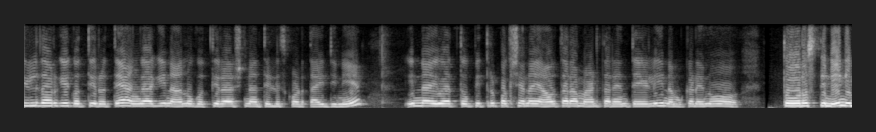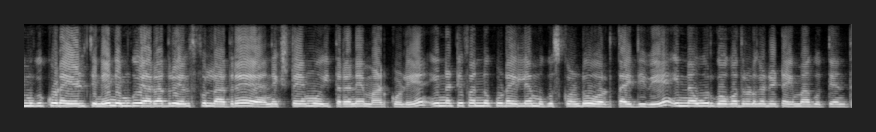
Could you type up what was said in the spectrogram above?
ತಿಳಿದವ್ರಿಗೆ ಗೊತ್ತಿರುತ್ತೆ. ಹಂಗಾಗಿ ನಾನು ಗೊತ್ತಿರೋ ಅಷ್ಟನ್ನ ತಿಳಿಸ್ಕೊಡ್ತಾ ಇದ್ದೀನಿ. ಇನ್ನ ಇವತ್ತು ಪಿತೃಪಕ್ಷನ ಯಾವ ತರ ಮಾಡ್ತಾರೆ ಅಂತ ಹೇಳಿ ನಮ್ ಕಡೆನೂ ತೋರಿಸ್ತೀನಿ. ನಿಮ್ಗೂ ಕೂಡ ಹೇಳ್ತೀನಿ. ನಿಮ್ಗೂ ಯಾರಾದ್ರೂ ಹೆಲ್ಪ್ಫುಲ್ ಆದ್ರೆ ನೆಕ್ಸ್ಟ್ ಟೈಮು ಈ ತರನೇ ಮಾಡ್ಕೊಳ್ಳಿ. ಇನ್ನ ಟಿಫನ್ ಕೂಡ ಇಲ್ಲೇ ಮುಗಿಸ್ಕೊಂಡು ಹೊರಡ್ತಾ ಇದ್ದೀವಿ. ಇನ್ನ ಊರ್ಗ್ ಹೋಗೋದ್ರೊಳಗಡೆ ಟೈಮ್ ಆಗುತ್ತೆ ಅಂತ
